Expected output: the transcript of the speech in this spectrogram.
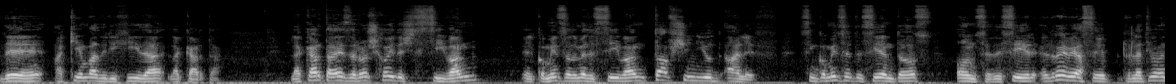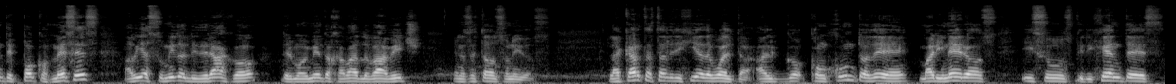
de a quién va dirigida la carta. La carta es de Rosh de Sivan, el comienzo del mes de Sivan, Tafshin Yud Aleph, 5700 11. Es decir, el Rebbe hace relativamente pocos meses había asumido el liderazgo del movimiento Chabad Lubavitch en los Estados Unidos. La carta está dirigida de vuelta al conjunto de marineros y sus dirigentes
